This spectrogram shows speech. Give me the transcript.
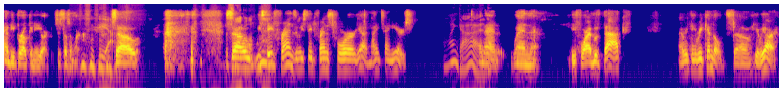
and be broke in New York. It just doesn't work. Yeah. So, so we stayed friends and we stayed friends for, yeah, nine, ten years. oh my god. And then when, before I moved back, everything rekindled. So here we are.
